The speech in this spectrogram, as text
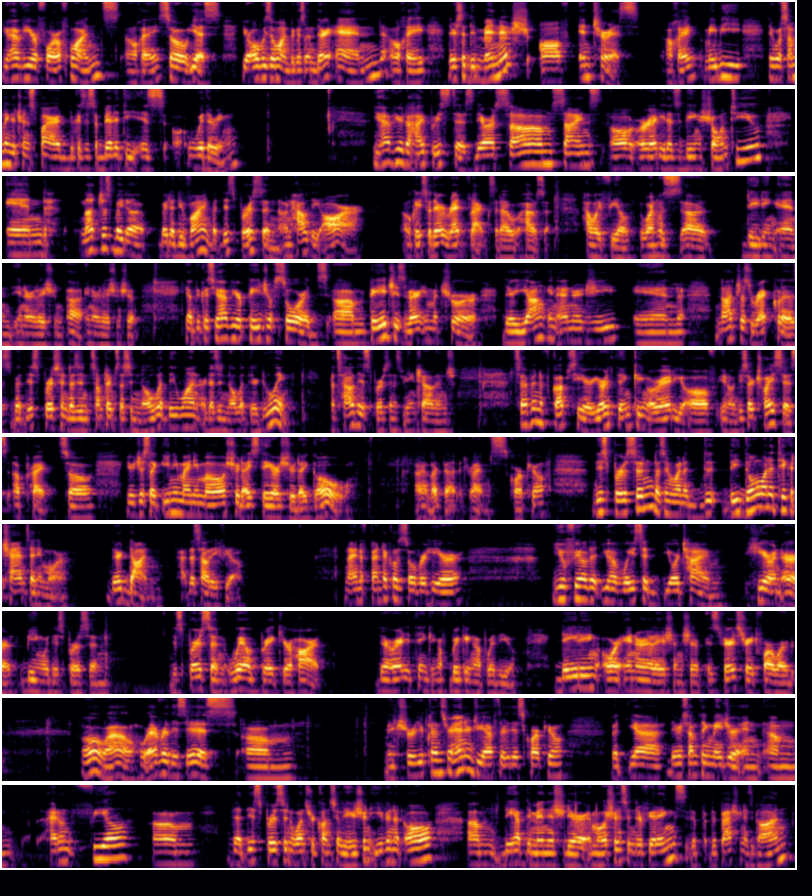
you have here four of wands okay? So yes you're always the one because on their end okay there's a diminish of interest okay? Maybe there was something that transpired because this ability is withering. You have here the high priestess. There are some signs already that's being shown to you and not just by the by the divine but this person on how they are okay? So there are red flags that I, how, how I feel. The one who's uh, dating and in a relation uh, in a relationship. Yeah because you have your page of swords. Um, page is very immature. They're young in energy and not just reckless but this person doesn't sometimes doesn't know what they want or doesn't know what they're doing. That's how this person is being challenged. Seven of cups here. You're thinking already of you know these are choices upright. So you're just like any mini mo should i stay or should i go? I like that. It rhymes. Scorpio this person doesn't want to they don't want to take a chance anymore. They're done. That's how they feel. Nine of pentacles over here. You feel that you have wasted your time here on earth being with this person. This person will break your heart. They're already thinking of breaking up with you. Dating or in a relationship it's very straightforward. Oh wow. Whoever this is um make sure you cleanse your energy after this scorpio but yeah, there's something major, and um, I don't feel um, that this person wants reconciliation even at all. Um, they have diminished their emotions and their feelings. The, the passion is gone.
